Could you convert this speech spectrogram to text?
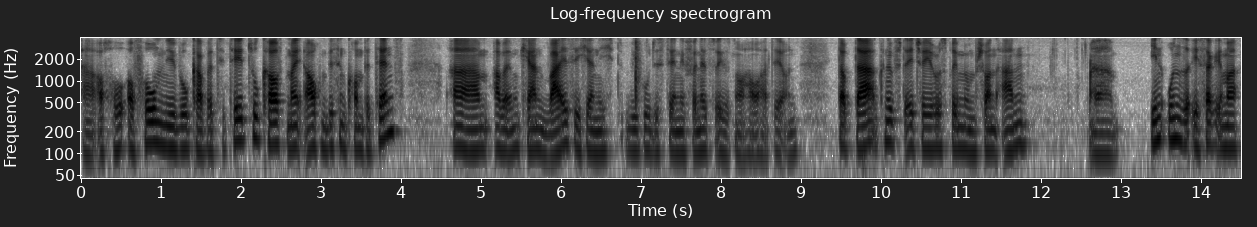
äh, auch auf hohem Niveau Kapazität zukauft, auch ein bisschen Kompetenz. Ähm, aber im Kern weiß ich ja nicht, wie gut ist der vernetzt, welches Know-how hat er. Und ich glaube, da knüpft HR Heroes Premium schon an. Äh, in unser, ich sage immer,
